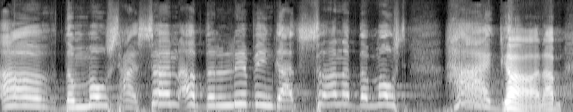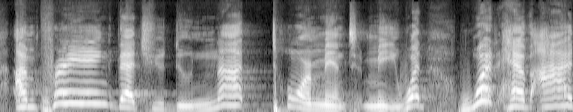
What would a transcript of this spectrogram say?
of the Most High, Son of the living God, Son of the Most High God. I'm, I'm praying that you do not torment me. What, what have I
